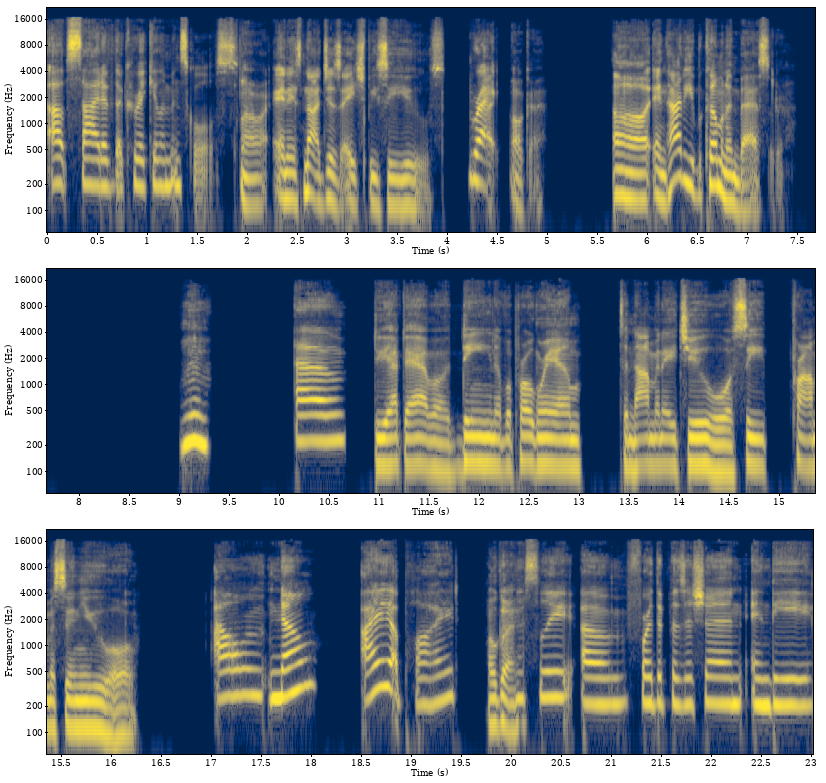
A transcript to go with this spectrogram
outside of the curriculum in schools. All right. And it's not just HBCUs. Right. Okay. Uh, and how do you become an ambassador? Um, Do you have to have a dean of a program to nominate you or see promise in you or Um, no, I applied okay. honestly um for the position in the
